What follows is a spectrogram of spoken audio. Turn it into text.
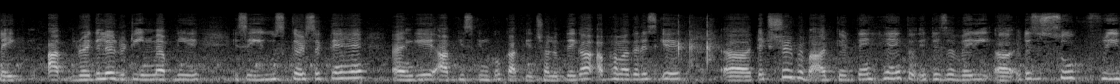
like आप रेगुलर रूटीन में अपनी इसे यूज़ कर सकते हैं एंड ये आपकी स्किन को काफ़ी अच्छा लुक देगा। अब हम अगर इसके टेक्सचर uh, पे बात करते हैं तो it is a very it is a soap free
